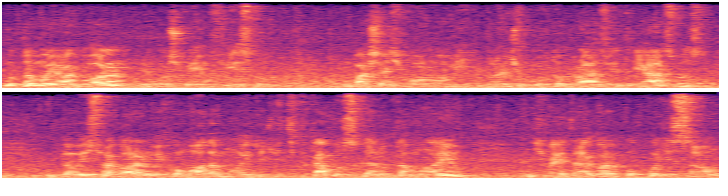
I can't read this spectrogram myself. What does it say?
com o tamanho agora. Eu construí um físico com bastante volume durante o curto prazo, entre aspas. Então isso agora não me incomoda muito de ficar buscando tamanho. A gente vai entrar agora com condição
